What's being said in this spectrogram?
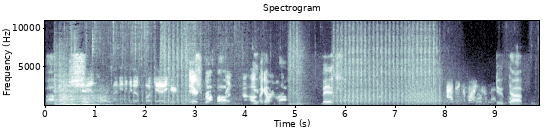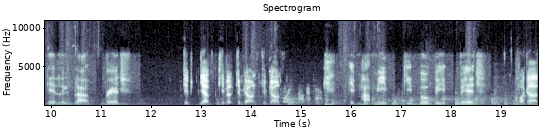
bop. Shit. I need to get the fuck out of here. Eric, run, Bop, bop. I'll, get I got bop, bop. Bitch. Doop dop, get loop blop. Bridge. Keep, yep, keep it, keep going, keep going. Keep mop me, keep boop beep, bitch. Oh my god.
